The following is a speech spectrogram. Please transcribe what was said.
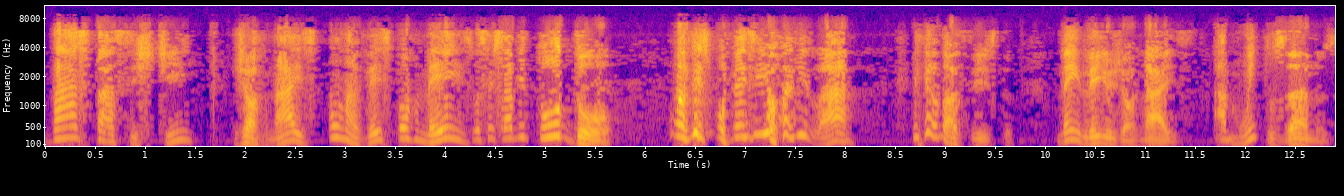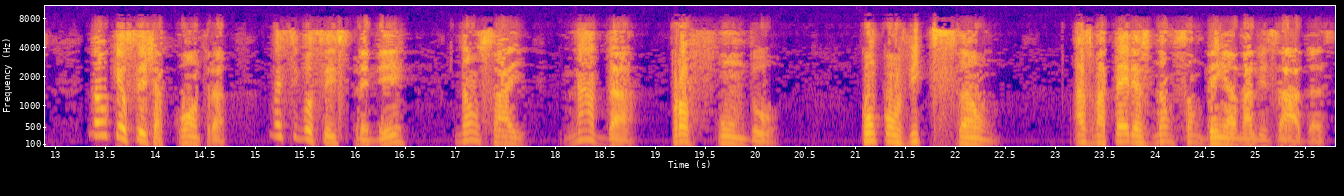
Basta assistir jornais uma vez por mês. Você sabe tudo. Uma vez por mês e olhe lá. Eu não assisto, nem leio jornais há muitos anos. Não que eu seja contra, mas se você espremer, não sai nada profundo, com convicção. As matérias não são bem analisadas.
